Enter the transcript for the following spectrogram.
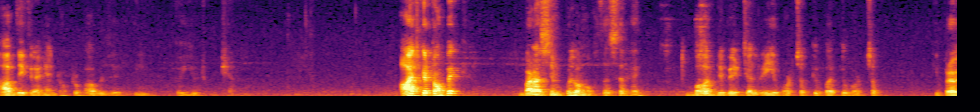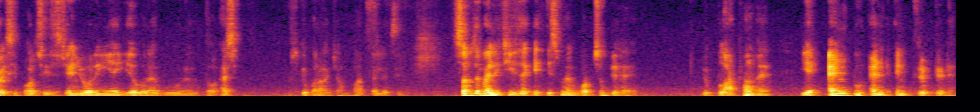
आप देख रहे हैं डॉक्टर बाबुल जहीन को यूट्यूब चैनल आज का टॉपिक बड़ा सिंपल और मुख्तसर है। बहुत डिबेट चल रही है व्हाट्सअप के ऊपर कि व्हाट्सअप की प्राइवेसी पॉलिसीज़ चेंज हो रही हैं, ये हो रहा है, वो हो रहा है तो ऐसे उसके ऊपर आज हम बात कर लेते हैं। सबसे पहली चीज़ है कि इसमें व्हाट्सअप जो है, जो प्लेटफॉर्म है, ये एंड टू एंड इनक्रिप्टेड है।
